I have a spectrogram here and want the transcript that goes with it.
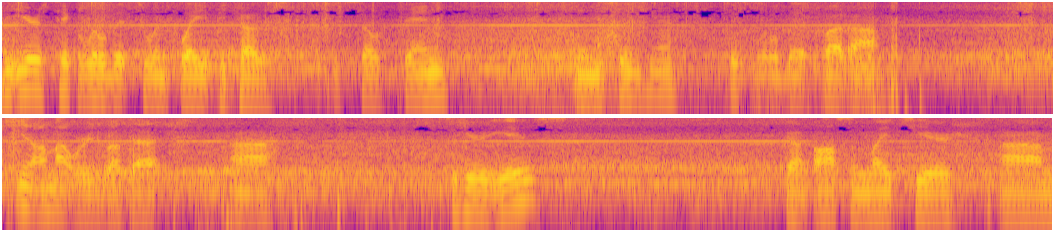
The ears take a little bit to inflate because it's so thin in between here. It takes a little bit, but um, you know, I'm not worried about that. Uh, so here he is. Got awesome lights here. Um,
